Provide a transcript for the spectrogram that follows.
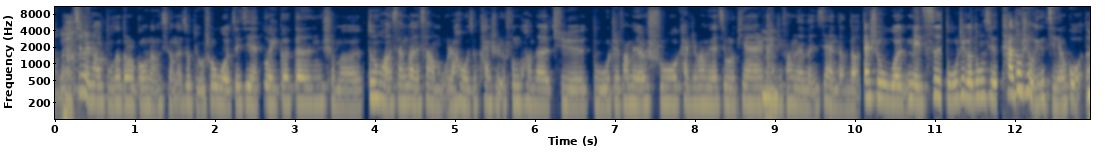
基本上读的都是功能性的。就比如说我最近做一个跟什么敦煌相关的项目，然后我就开始疯狂的去读这方面的书，看这方面的纪录片，看这方面的文献等等。但是我每次读这个东西，它都是有一个结果的，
